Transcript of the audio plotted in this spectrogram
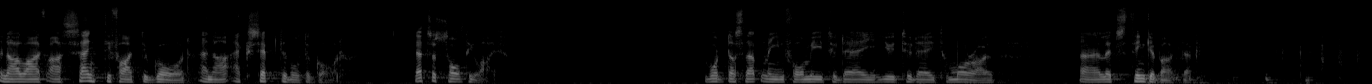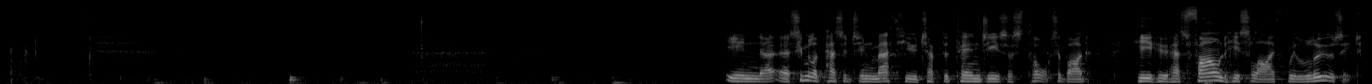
in our life are sanctified to God and are acceptable to God. That's a salty life. What does that mean for me today, you today, tomorrow? Uh, let's think about that. In uh, a similar passage in Matthew chapter 10, Jesus talks about he who has found his life will lose it,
